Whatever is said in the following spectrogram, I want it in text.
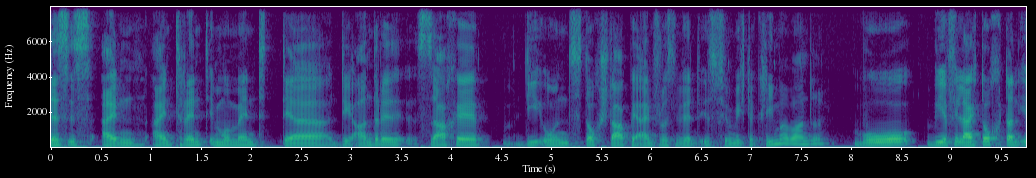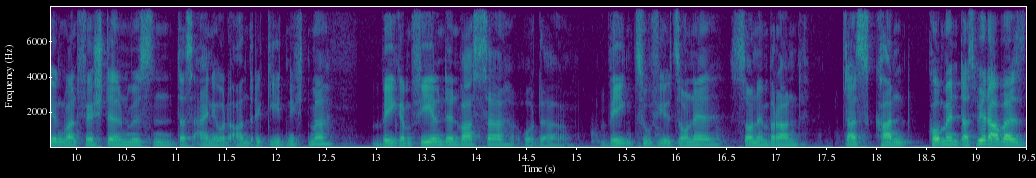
Das ist ein, ein Trend im Moment. Der, die andere Sache, die uns doch stark beeinflussen wird, ist für mich der Klimawandel, wo wir vielleicht doch dann irgendwann feststellen müssen, das eine oder andere geht nicht mehr, wegen fehlenden Wasser oder wegen zu viel Sonne, Sonnenbrand. Das kann kommen. Das wird aber,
